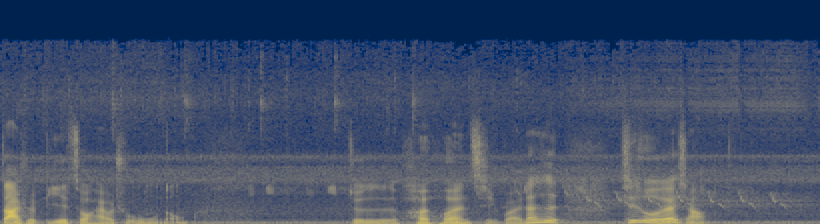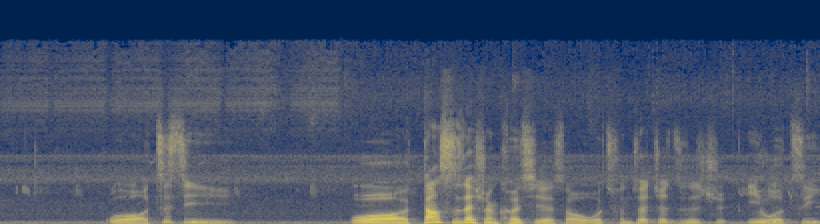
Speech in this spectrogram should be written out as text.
大学毕业之后还要去务农？就是很会很奇怪。但是其实我在想。我自己，我当时在选科系的时候，我纯粹就只是以我自己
